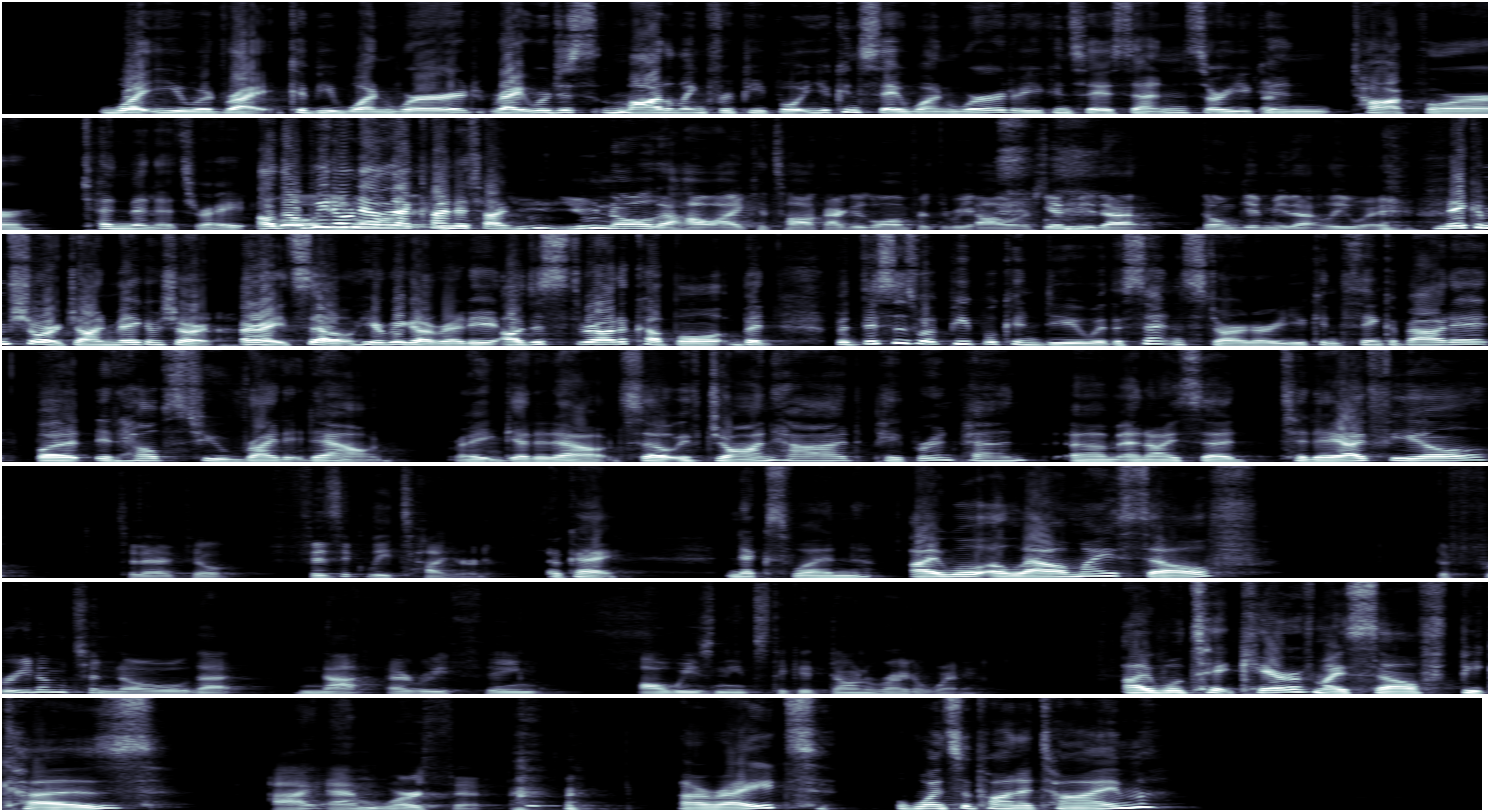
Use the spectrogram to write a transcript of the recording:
what you would write. Could be one word, right? We're just modeling for people. You can say one word or you can say a sentence or you can talk for 10 minutes, right? Although Well, we you don't have that kind of time. You, you know that how I could talk. I could go on for three hours. Give me that. Don't give me that leeway. Make them short, John. Make them short. All right. So here we go. Ready? I'll just throw out a couple, but, but this is what people can do with a sentence starter. You can think about it, but it helps to write it down, right? Get it out. So if John had paper and pen, um, and I said, today I feel Today I feel physically tired. Okay. Next one. I will allow myself. The freedom to know that not everything always needs to get done right away. I will take care of myself because. I am worth it. All right. Once upon a time.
